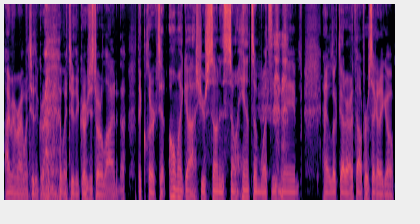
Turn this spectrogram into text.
I remember I went through the gro- I went through the grocery store line, and the, the clerk said, "Oh my gosh, your son is so handsome. What's his name?" And I looked at her. I thought for a second. I go,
